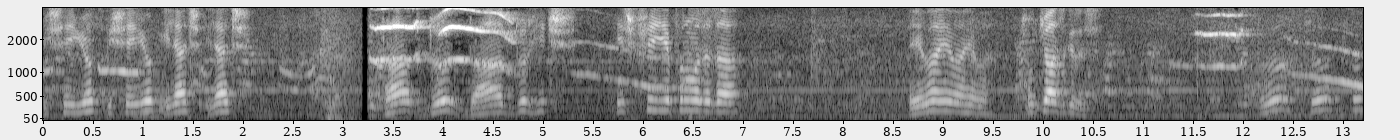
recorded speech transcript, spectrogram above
Bir şey yok, bir şey yok. İlaç, ilaç. Daha dur, daha dur. Hiç, hiçbir şey yapılmadı daha. Eyvah eyvah eyvah. Çok cazgırız. Dur, dur, dur.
